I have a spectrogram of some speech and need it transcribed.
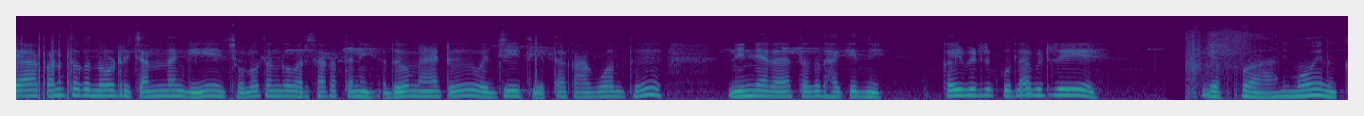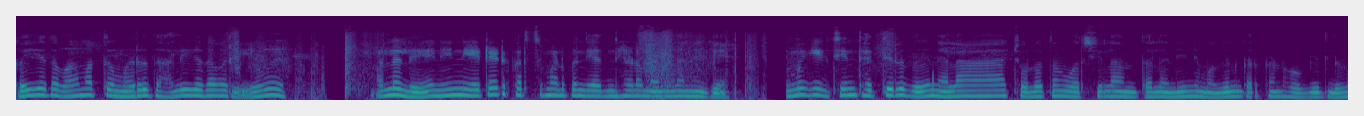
ಯಾ ಕಣ್ ತೆಗೆದು ನೋಡ್ರಿ, ಚಂದಂಗಿ, ಚಲೋ ತಂಗ ಒರ್ಸಾಕತ್ತಾನಿ ಅದು ಮ್ಯಾಟ್ ವಜ್ಜಿ ಐತಿ ಎತ್ತಕ್ಕೆ ಆಗುವಲ್ದು ನಿನ್ನೆರ ತೆಗೆದು ಹಾಕಿದ್ನಿ. ಕೈ ಬಿಡ್ರಿ, ಕೂದಲ ಬಿಡ್ರಿ. ಯಪ್ಪ ನಿಮ್ಮವೇನು ಕೈ ಅದಾವ ಮತ್ತು ಮರದ ಹಲಿಗೆ ಅದಾವ ರೀ ಅಲ್ಲಲ್ಲಿ, ನಿನ್ನ ಏಟೇಟ್ ಖರ್ಚು ಮಾಡಿ ಬಂದಿ ಅದನ್ನ ಹೇಳೋ ಮೊದಲು ನನಗೆ. ನಿಮಗೆ ಈಗ ಚಿಂತೆ ಹತ್ತಿರೋದು, ನೆಲ ಚಲೋ ತಂಗ ವರ್ಷಿಲ್ಲ ಅಂತಲ್ಲ ನೀನು ಮಗನ ಕರ್ಕೊಂಡು ಹೋಗಿದ್ಲು.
